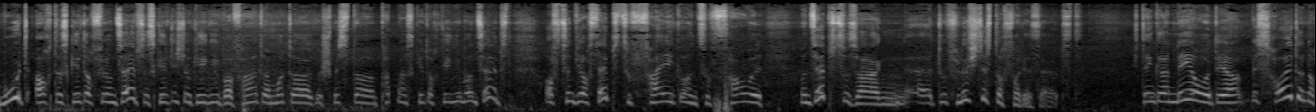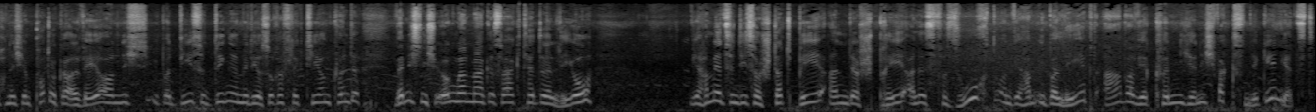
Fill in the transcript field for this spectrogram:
Mut, auch das gilt auch für uns selbst. Das gilt nicht nur gegenüber Vater, Mutter, Geschwister, Partner, es gilt auch gegenüber uns selbst. Oft sind wir auch selbst zu feige und zu faul, uns selbst zu sagen, äh, du flüchtest doch vor dir selbst. Ich denke an Leo, der bis heute noch nicht in Portugal wäre und nicht über diese Dinge mit dir so reflektieren könnte, wenn ich nicht irgendwann mal gesagt hätte, Leo, wir haben jetzt in dieser Stadt B an der Spree alles versucht und wir haben überlebt, aber wir können hier nicht wachsen. Wir gehen jetzt.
